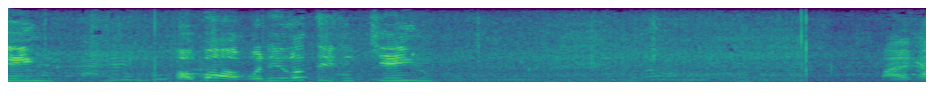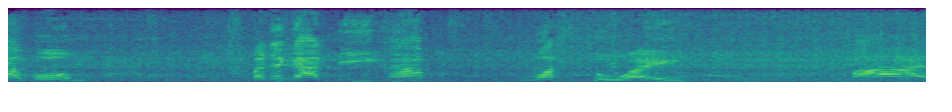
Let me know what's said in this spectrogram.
ริงๆเขาบอกวันนี้รถติดจริง ๆ ไปครับผม บรรยากาศดีครับ วัดสวยป้าย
